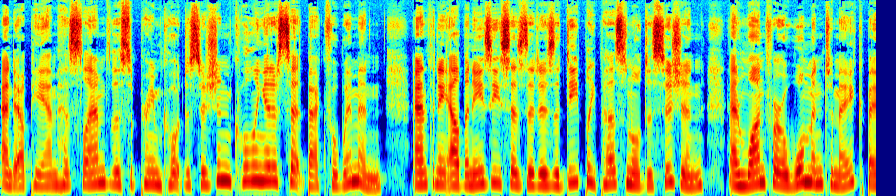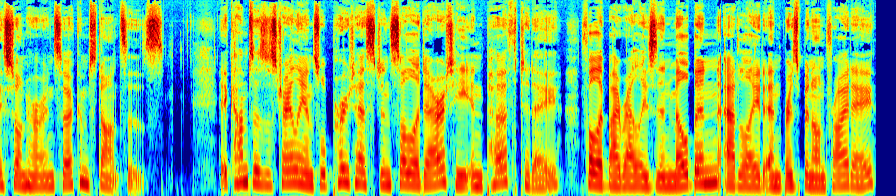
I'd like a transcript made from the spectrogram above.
And our PM has slammed the Supreme Court decision, calling it a setback for women. Anthony Albanese says it is a deeply personal decision and one for a woman to make based on her own circumstances. It comes as Australians will protest in solidarity in Perth today, followed by rallies in Melbourne, Adelaide, and Brisbane on Friday,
